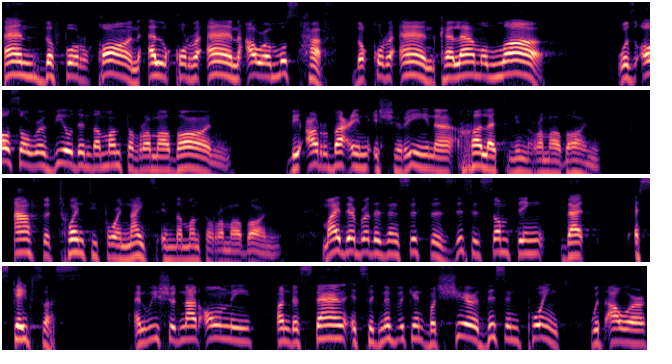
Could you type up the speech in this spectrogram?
And the Furqan, Al-Quran, our Mus'haf, the Quran, Kalamullah, was also revealed in the month of Ramadan. لِأَرْبَعٍ إِشْرِينَ خَلَتْ مِنْ Ramadan. After 24 nights in the month of Ramadan. My dear brothers and sisters, this is something that escapes us. And we should not only understand its significance, but share this in point with our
